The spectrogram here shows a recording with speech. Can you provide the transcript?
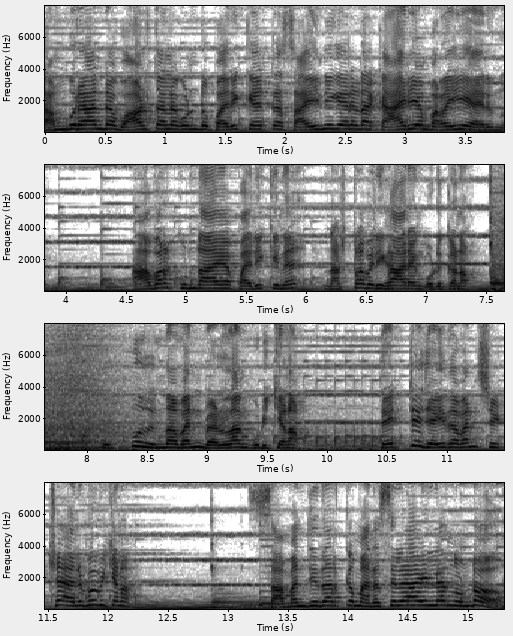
തമ്പുരാന്റെ വാൾത്തല കൊണ്ട് പരിക്കേറ്റ സൈനികരുടെ കാര്യം പറയുകയായിരുന്നു. അവർക്കുണ്ടായ പരിക്കിന് നഷ്ടപരിഹാരം കൊടുക്കണം. ഉപ്പ് തിന്നവൻ വെള്ളം കുടിക്കണം. തെറ്റ് ചെയ്തവൻ ശിക്ഷ അനുഭവിക്കണം. സമഞ്ജിതർക്ക് മനസ്സിലായില്ലെന്നുണ്ടോ?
